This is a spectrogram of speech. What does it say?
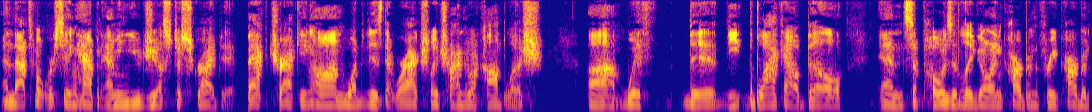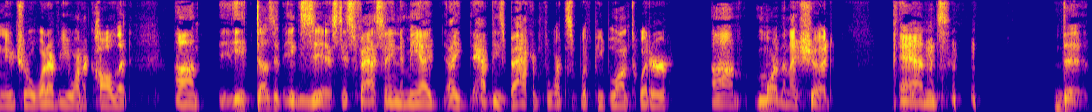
And that's what we're seeing happening. I mean, you just described it, backtracking on what it is that we're actually trying to accomplish um, with the, the the blackout bill and supposedly going carbon free, carbon neutral, whatever you want to call it. Um, it doesn't exist. It's fascinating to me. I, I have these back and forths with people on Twitter um, more than I should, and the,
